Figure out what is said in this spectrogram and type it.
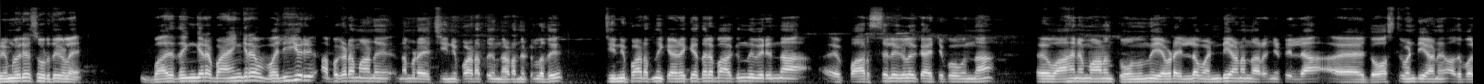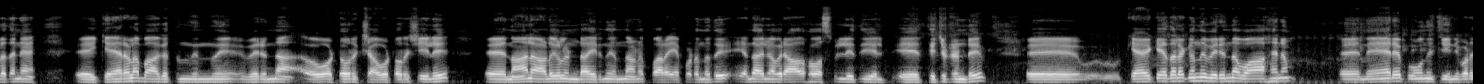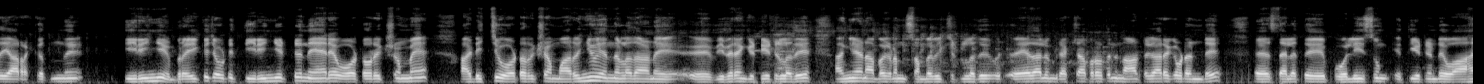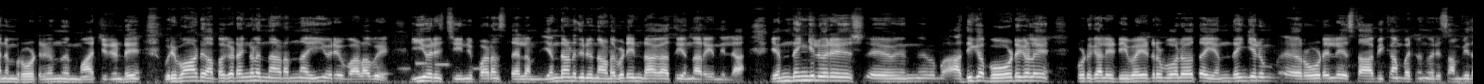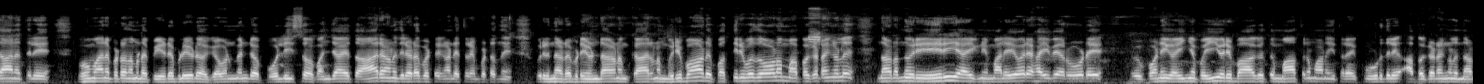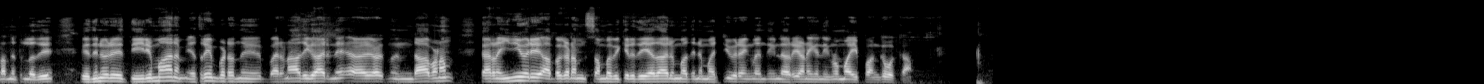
പ്രിയമുള്ളവരെ സുഹൃത്തുക്കളെ ഭയങ്കര ഭയങ്കര വലിയൊരു അപകടമാണ് നമ്മുടെ ചീനിപ്പാടത്ത് നടന്നിട്ടുള്ളത്. ചീനിപ്പാടത്ത് നിന്ന് കിഴക്കേത്തല ഭാഗത്ത് നിന്ന് വരുന്ന പാർസലുകൾ കയറ്റി പോകുന്ന വാഹനമാണെന്ന് തോന്നുന്നു. എവിടെ എല്ലാ വണ്ടിയാണെന്ന് അറിഞ്ഞിട്ടില്ല. ദോസ്ത് വണ്ടിയാണ്. അതുപോലെ തന്നെ കേരള ഭാഗത്ത് നിന്ന് വരുന്ന ഓട്ടോറിക്ഷ ഓട്ടോറിക്ഷയിൽ നാലാളുകൾ ഉണ്ടായിരുന്നു എന്നാണ് പറയപ്പെടുന്നത്. എന്തായാലും അവർ ആ ഹോസ്പിറ്റലിൽ എത്തി എത്തിച്ചിട്ടുണ്ട്. ഏഹ്, കിഴക്കേത്തലക്കുന്ന് വരുന്ന വാഹനം നേരെ പോകുന്ന ചീനിപ്പട ഈ അറക്കത്തുനിന്ന് തിരിഞ്ഞ് ബ്രേക്ക് ചവിട്ടി തിരിഞ്ഞിട്ട് നേരെ ഓട്ടോറിക്ഷമേ അടിച്ച് ഓട്ടോറിക്ഷ മറിഞ്ഞു എന്നുള്ളതാണ് വിവരം കിട്ടിയിട്ടുള്ളത്. അങ്ങനെയാണ് അപകടം സംഭവിച്ചിട്ടുള്ളത്. ഏതായാലും രക്ഷാപ്രവർത്തന നാട്ടുകാരൊക്കെ ഇവിടെ ഉണ്ട് സ്ഥലത്ത് പോലീസും എത്തിയിട്ടുണ്ട് വാഹനം റോഡിൽ നിന്ന് മാറ്റിയിട്ടുണ്ട്. ഒരുപാട് അപകടങ്ങൾ നടന്ന ഈ ഒരു വളവ് ഈ ഒരു ചീനിപ്പാടം സ്ഥലം എന്താണ് ഇതിന് നടപടി ഉണ്ടാകാത്തത് എന്നറിയുന്നില്ല. എന്തെങ്കിലും ഒരു അധിക ബോർഡുകൾ കൊടുക്കാൽ ഡിവൈഡർ പോലത്തെ എന്തെങ്കിലും റോഡിൽ സ്ഥാപിക്കാൻ പറ്റുന്ന ഒരു സംവിധാനത്തിൽ ബഹുമാനപ്പെട്ട നമ്മുടെ പി ഡബ്ല്യുഡോ ഗവൺമെന്റോ പോലീസോ പഞ്ചായത്തോ ആരാണ് ഇതിൽ ഇടപെട്ടുകൊണ്ട് എത്രയും പെട്ടെന്ന് ഒരു നടപടി ഉണ്ടാകണം? കാരണം ഒരുപാട് പത്തിരുപതോളം അപകടങ്ങൾ നടന്ന ഒരു ഏരിയ ആയിരിക്കും മലയോര ഹൈവേ റോഡ് പണി കഴിഞ്ഞപ്പോൾ ഈ ഒരു ഭാഗത്ത് മാത്രമാണ് ഇത്ര കൂടുതൽ അപകടങ്ങൾ നടന്നിട്ടുള്ളത്. ഇതിനൊരു തീരുമാനം എത്രയും പെട്ടെന്ന് ഭരണാധികാരി ഉണ്ടാവണം. കാരണം ഇനിയൊരു അപകടം സംഭവിക്കരുത്. ഏതായാലും അതിന് മറ്റു വിവരങ്ങൾ എന്തെങ്കിലും അറിയുകയാണെങ്കിൽ നിങ്ങളുമായി പങ്കുവെക്കാം.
